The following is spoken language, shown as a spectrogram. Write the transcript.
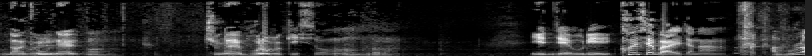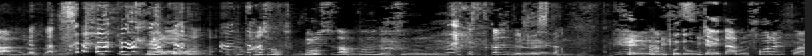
나한테 오늘 어, 중요하게 물어볼 게 있어. 어 물어봐 이게 이제 우리 컨셉을 알잖아. 아 몰라 안 들어서 들어. 관심 없어 우리 뉴스도 안 보는데 무슨 팟캐스트까지 들으래 그건 난 보도국장이 따로 소환할 거야.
